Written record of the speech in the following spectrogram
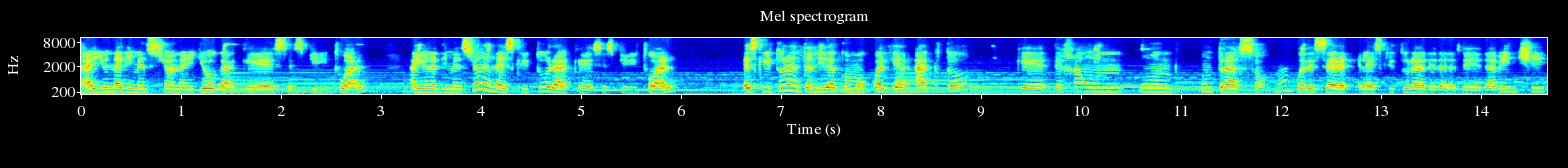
Hay una dimensión en yoga que es espiritual, hay una dimensión en la escritura que es espiritual, Escritura entendida como cualquier acto que deja un, trazo, puede ser la escritura de, Da Vinci,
